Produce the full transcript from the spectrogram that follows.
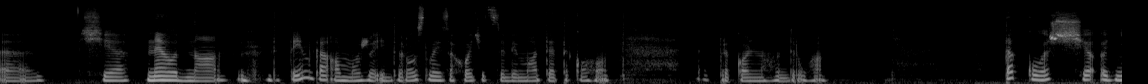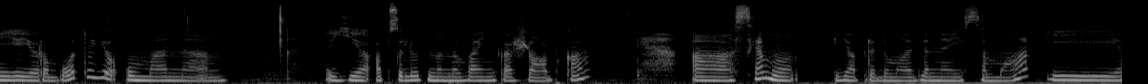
е, ще не одна дитинка, а може і дорослий захочуть собі мати такого е, прикольного друга. Також ще однією роботою у мене є абсолютно новенька жабка. Схему я придумала для неї сама, і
